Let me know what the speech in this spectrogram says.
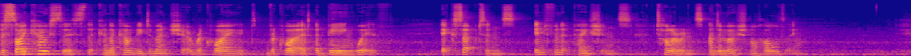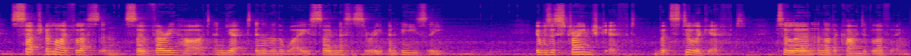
The psychosis that can accompany dementia required, required a being with, acceptance, infinite patience, tolerance, and emotional holding. Such a life lesson, so very hard, and yet in another way so necessary and easy. It was a strange gift, but still a gift, to learn another kind of loving.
